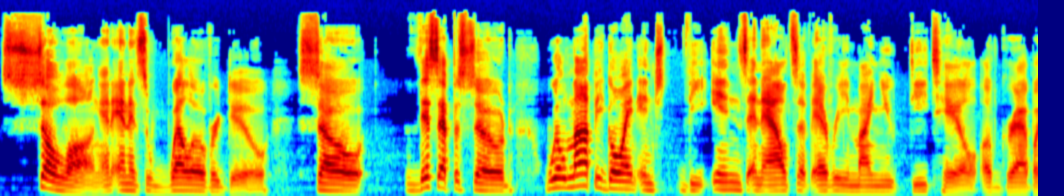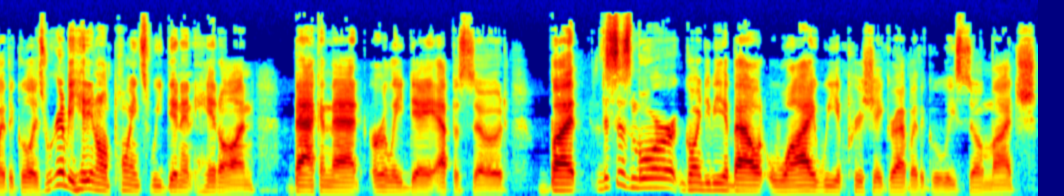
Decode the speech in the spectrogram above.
so long, and and it's well overdue. So this episode will not be going into the ins and outs of every minute detail of Grab by the Ghoulies. We're going to be hitting on points we didn't hit on back in that early day episode. But this is more going to be about why we appreciate Grab by the Ghoulies so much,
